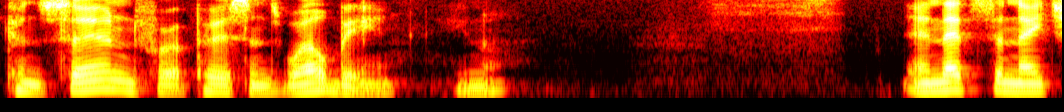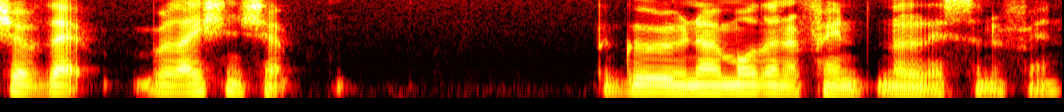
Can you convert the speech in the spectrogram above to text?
concerned for a person's well being, you know. And that's the nature of that relationship. The guru no more than a friend, no less than a friend,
